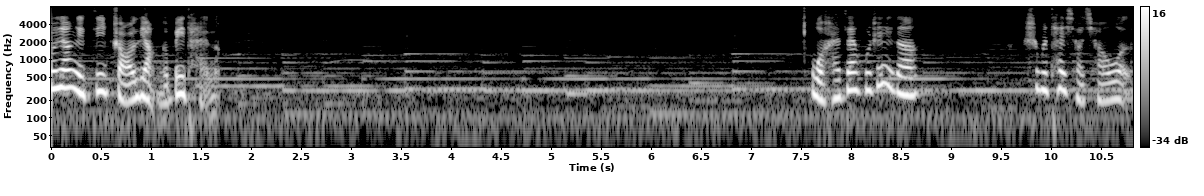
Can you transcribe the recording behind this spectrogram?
哦，周湘给自己找两个备胎呢。我还在乎这个，是不是太小瞧我了？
